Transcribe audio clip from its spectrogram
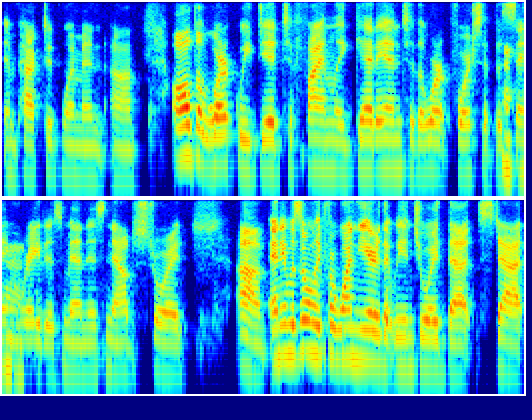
impacted women. Uh, all the work we did to finally get into the workforce at the mm-hmm. same rate as men is now destroyed. Um, and it was only for one year that we enjoyed that stat.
